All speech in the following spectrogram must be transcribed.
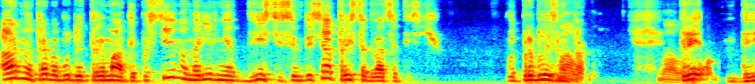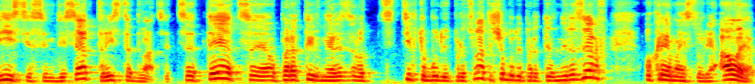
Армію треба буде тримати постійно на рівні 270-320 тисяч. От приблизно Мало. так. 270-320. Це те, це оперативний резерв. От ті, хто будуть працювати, ще буде оперативний резерв, окрема історія. Але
